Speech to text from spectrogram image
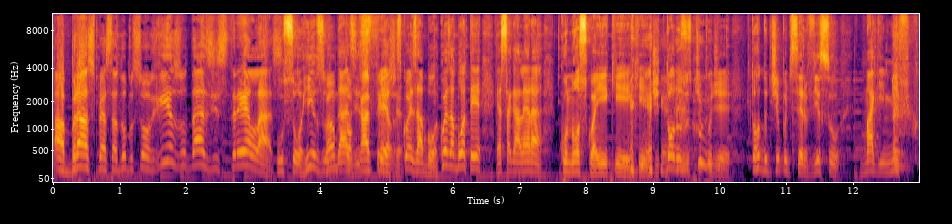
abraço pra essa dupla, sorriso das estrelas. O sorriso Vamos das estrelas. Coisa boa. Coisa boa ter essa galera conosco aí, que, que de todos os tipos de. Todo tipo de serviço magnífico.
